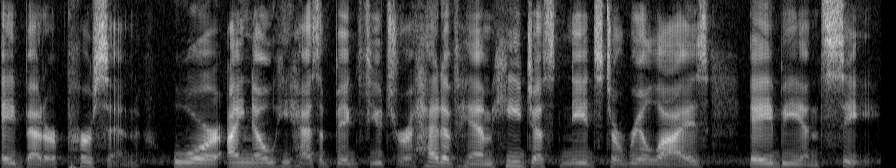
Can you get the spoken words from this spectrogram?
a better person. Or I know he has a big future ahead of him. He just needs to realize A, B, and C.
